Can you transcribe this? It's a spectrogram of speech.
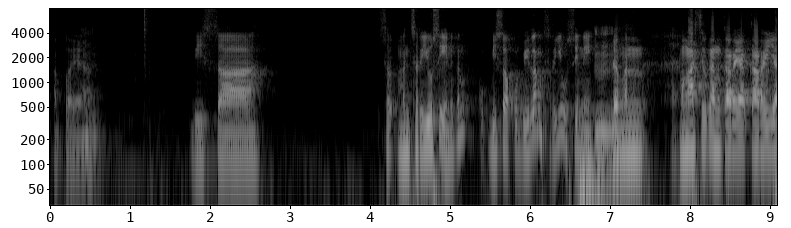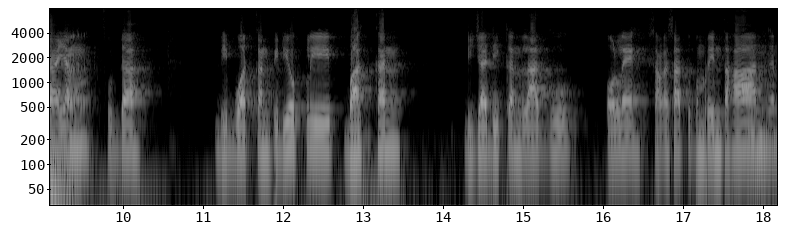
apa ya Hmm. bisa se- menseriusi ini kan bisa aku bilang serius ini Hmm. dengan menghasilkan karya-karya yang sudah dibuatkan video klip bahkan dijadikan lagu oleh salah satu pemerintahan Hmm. kan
